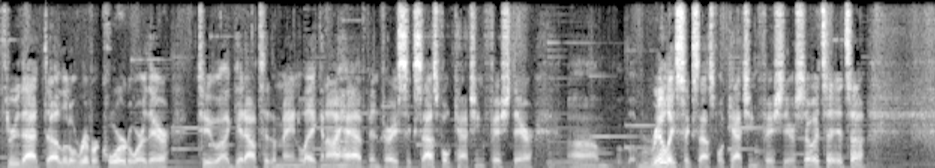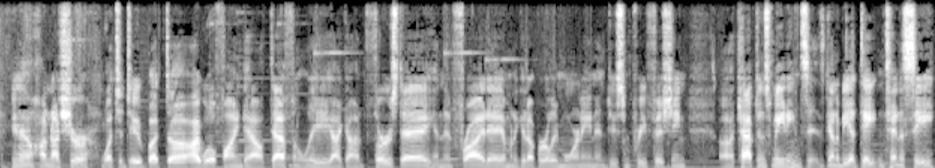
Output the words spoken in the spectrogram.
through that little river corridor there to uh, get out to the main lake. And I have been very successful catching fish there, um, really successful catching fish there. So it's a, it's a, you know, I'm not sure what to do, but uh, I will find out. Definitely, I got Thursday and then Friday. I'm going to get up early morning and do some pre fishing. Uh, captain's meetings is going to be at Dayton, Tennessee.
